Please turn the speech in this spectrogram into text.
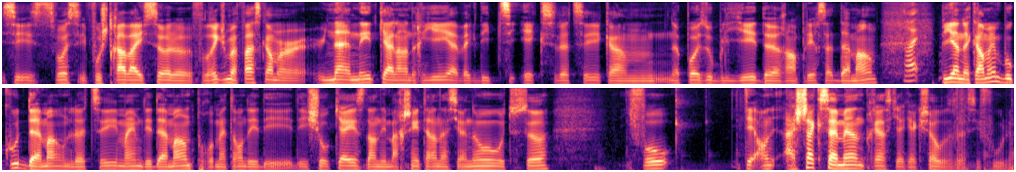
C'est, faut que je travaille ça. Il faudrait que je me fasse comme un- une année de calendrier avec des petits X, là, tu sais, comme ne pas oublier de remplir cette demande. Ouais. Puis il y en a quand même beaucoup de demandes, là, tu sais, même des demandes pour, mettons, des, des, des showcases dans des marchés internationaux, tout ça. Il faut... on- à chaque semaine, presque, il y a quelque chose, là. C'est fou, là.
